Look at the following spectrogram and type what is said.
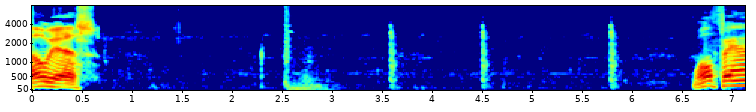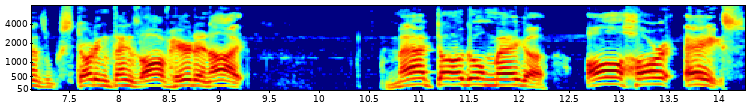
Oh, yes. Well, fans, starting things off here tonight. Mad Dog Omega, All Heart Ace.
